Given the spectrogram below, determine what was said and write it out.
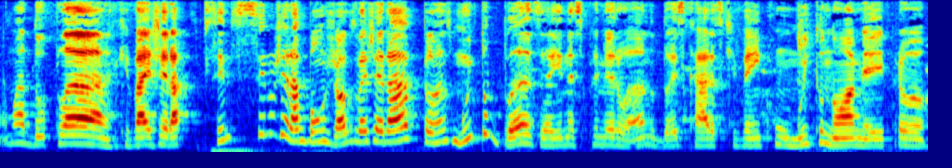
É uma dupla que vai gerar se, se não gerar bons jogos, vai gerar pelo menos muito buzz aí nesse primeiro ano. Dois caras que vêm com muito nome aí pro,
